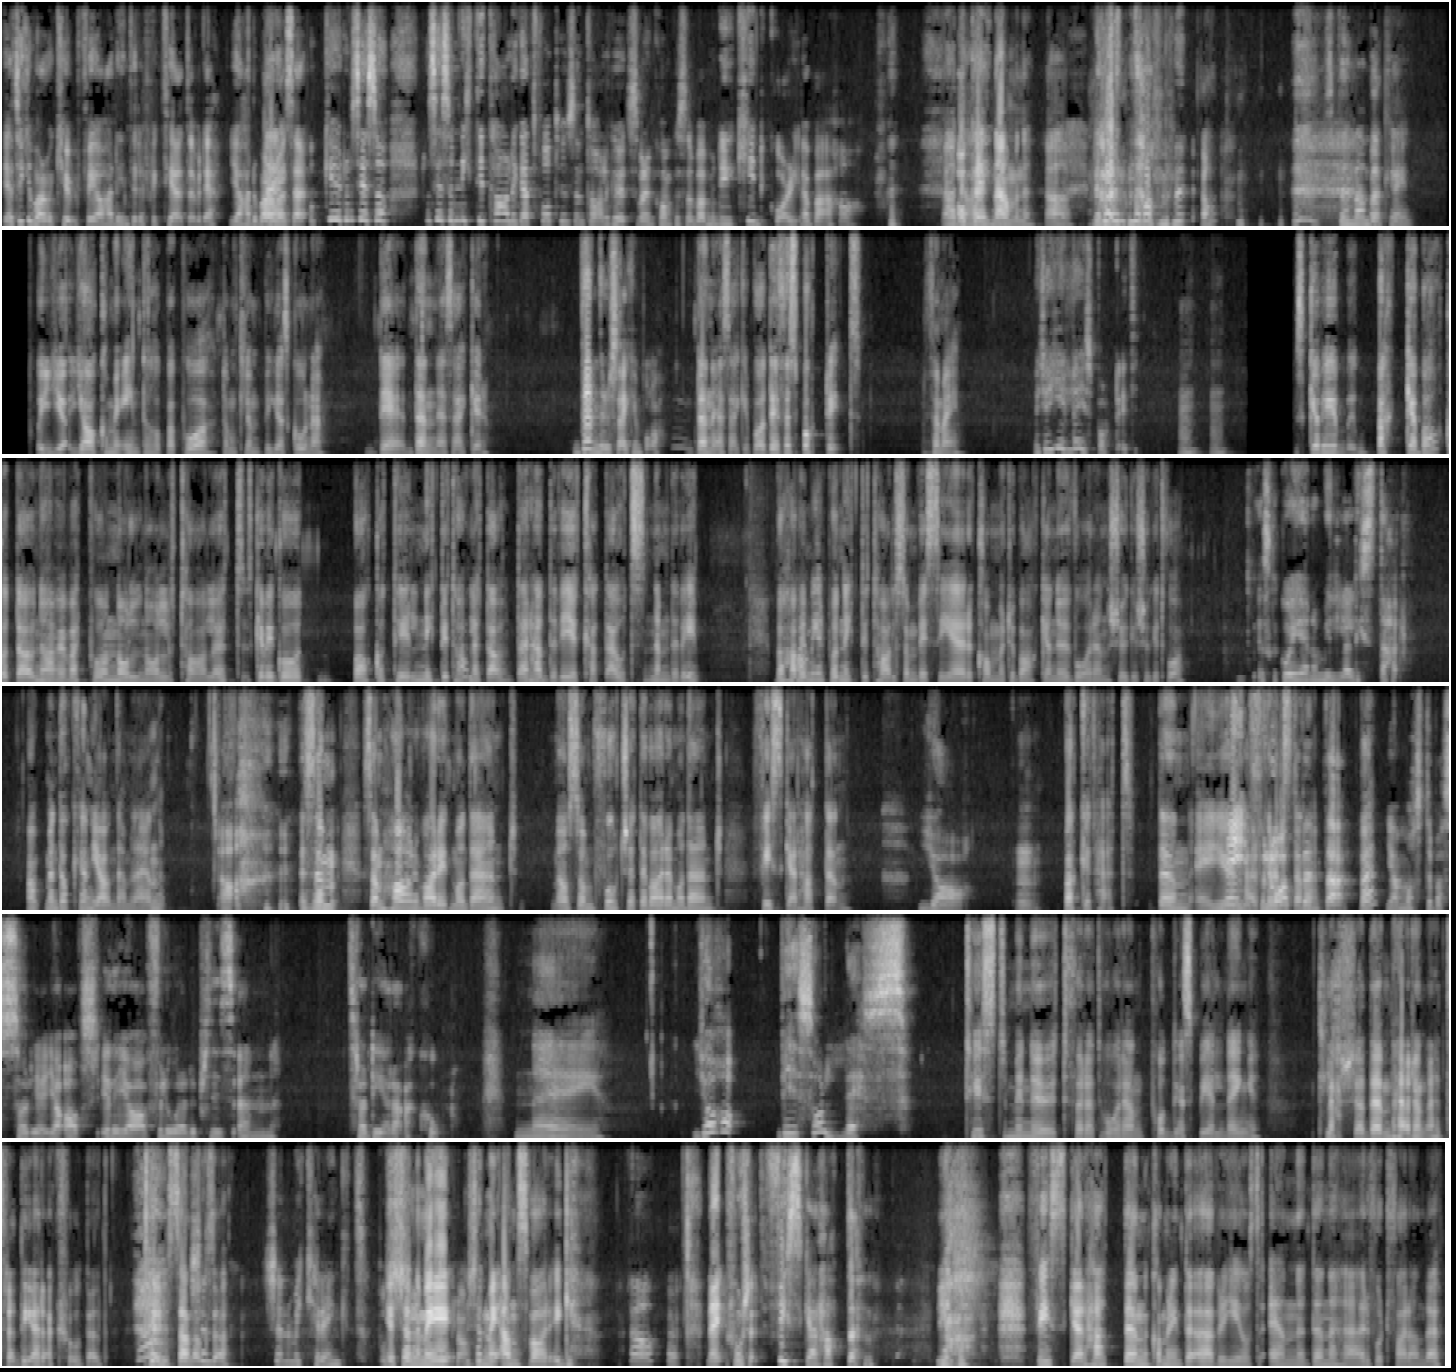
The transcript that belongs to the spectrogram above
Jag tycker bara det var kul för jag hade inte reflekterat över det. Jag hade bara Nej. varit såhär, åh gud de ser så, de ser så 90-taliga, 2000-taliga ut. Så var det en kompis som bara, men det är ju kidcore. Jag bara, aha. Ja, det har Okej. ett namn. Ja, Det har ett namn. ja. Spännande. okej. Och jag, jag kommer inte hoppa på de klumpiga skorna. Det, den är säker. Den är du säker på? Den är jag säker på. Det är för sportigt för mig. Men jag gillar ju sportigt. Mm, mm. Ska vi backa bakåt då? Nu har vi varit på 00-talet. Ska vi gå bakåt till 90-talet då? Där hade vi ju cutouts, nämnde vi. Vad har Ja. vi mer på 90-tal som vi ser kommer tillbaka nu våren 2022? Jag ska gå igenom min lilla lista här. Ja, men då kan jag nämna en. Ja. Som, som har varit modernt och som fortsätter vara modernt. Fiskarhatten. Ja. Mm. Bucket hat. Den är ju Nej, här för förlåt, att stanna. vänta. Va? Jag måste bara sörja. Jag, avs- eller jag förlorade precis en Tradera-aktion. Nej. Ja, vi är så less. tyst minut för att våran poddinspelning clashade med den här Tradera-aktionen. Tusan också. Känner, känner mig kränkt. Jag känner, mig, känner mig ansvarig. Ja. Nej, fortsätt. Fiskarhatten. Ja, fiskarhatten kommer inte överge oss än. Den är här fortfarande.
